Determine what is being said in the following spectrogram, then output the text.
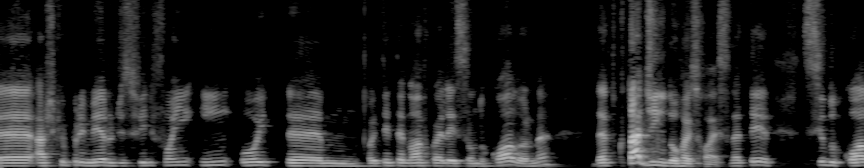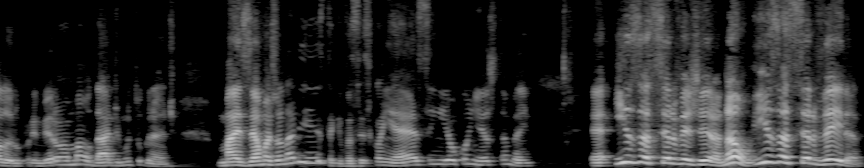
É, acho que o primeiro desfile foi em, em é, 89 com a eleição do Collor, né? Deve tadinho do Rolls Royce, né? Ter sido Collor o primeiro é uma maldade muito grande. Mas é uma jornalista que vocês conhecem e eu conheço também. É, Isa Cervejeira, não, Isa Cerveira.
